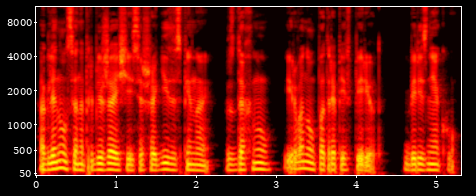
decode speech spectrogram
Оглянулся на приближающиеся шаги за спиной, вздохнул и рванул по тропе вперёд, к березняку.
